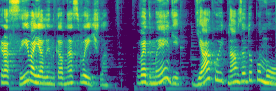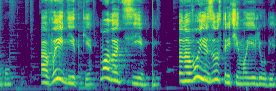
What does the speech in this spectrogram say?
красива ялинка в нас вийшла. Ведмеді дякують нам за допомогу. А ви, дітки, молодці! До нової зустрічі, мої любі!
